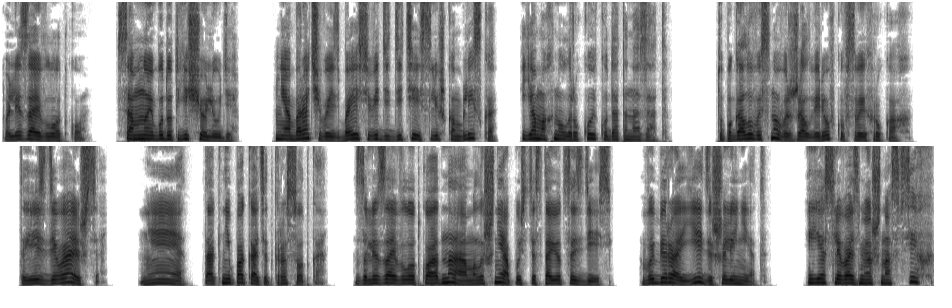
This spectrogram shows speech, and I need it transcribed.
полезай в лодку. Со мной будут еще люди». Не оборачиваясь, боясь увидеть детей слишком близко, я махнула рукой куда-то назад. Тупоголовый снова сжал веревку в своих руках. «Ты издеваешься?» «Нет, так не покатит красотка. Залезай в лодку одна, а малышня пусть остается здесь. Выбирай, едешь или нет. Если возьмешь нас всех,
